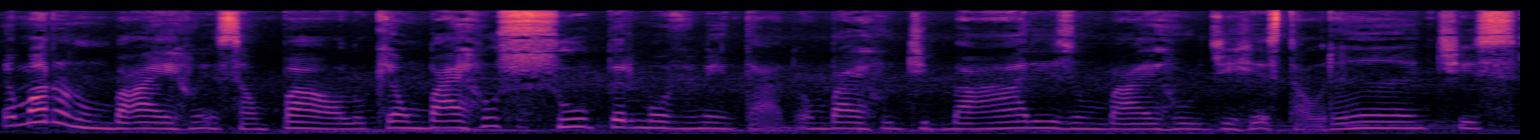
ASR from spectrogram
Eu moro num bairro em São Paulo que é um bairro super movimentado, um bairro de bares, um bairro de restaurantes.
